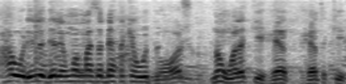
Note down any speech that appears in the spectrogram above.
A orelha dele é uma mais aberta que a outra. Lógico. Não, olha aqui, reto, reto aqui.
